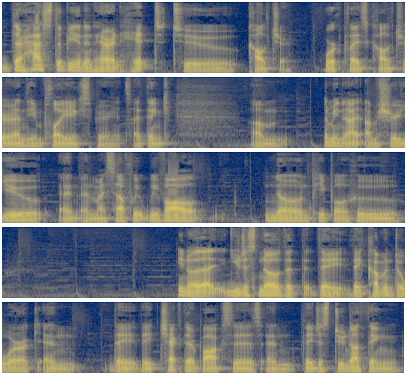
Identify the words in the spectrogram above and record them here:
There has to be an inherent hit to culture, workplace culture, and the employee experience. I think, um, I mean, I, am sure you and, and myself, we, we've all known people who, you know, you just know that they, they come into work and they, they check their boxes and they just do nothing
